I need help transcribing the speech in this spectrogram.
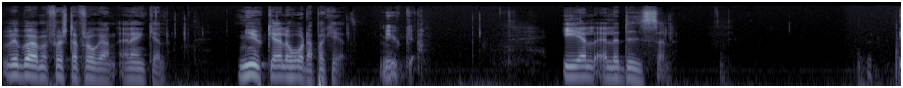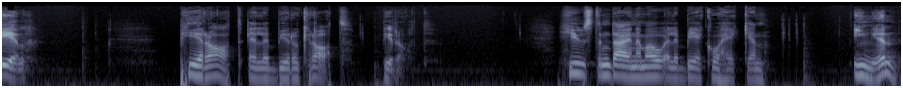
vi börjar med första frågan, en enkel. Mjuka eller hårda paket? Mjuka. El eller diesel? El. Pirat eller byråkrat? Pirat. Houston Dynamo eller BK Häcken? Ingen.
